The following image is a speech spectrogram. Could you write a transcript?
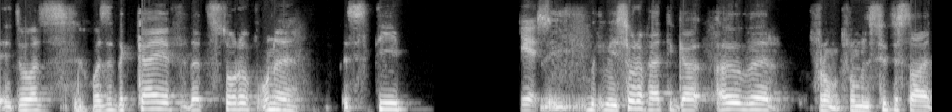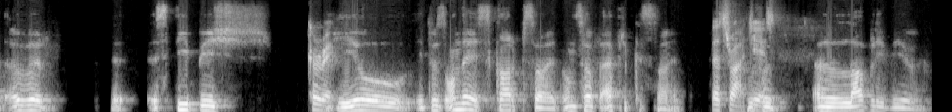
it, was. Was it the cave that's sort of on a, a steep? Yes. We, we, sort of had to go over from from the city side over a, a steepish correct hill. It was on the Escarp side, on South Africa side. That's right. Yes. A lovely view.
